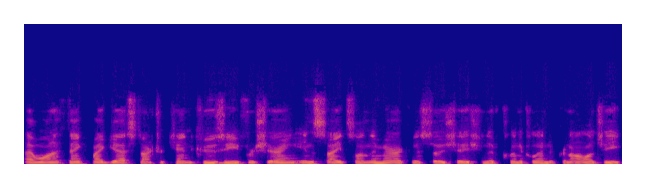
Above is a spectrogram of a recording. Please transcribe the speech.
I want to thank my guest, Dr. Ken Cusi, for sharing insights on the American Association of Clinical Endocrinology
